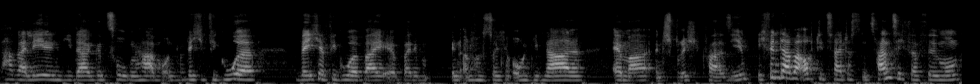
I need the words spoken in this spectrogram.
Parallelen die da gezogen haben und welche Figur, welcher Figur bei, äh, bei dem in Anführungszeichen Original Emma entspricht quasi. Ich finde aber auch die 2020-Verfilmung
